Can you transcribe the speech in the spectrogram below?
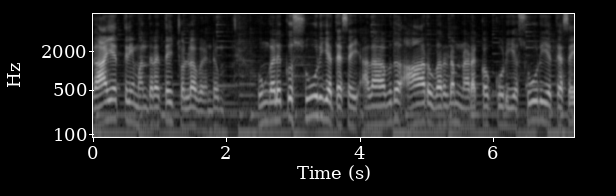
காயத்ரி மந்திரத்தை சொல்ல வேண்டும். உங்களுக்கு சூரிய திசை அதாவது ஆறு வருடம் நடக்கக்கூடிய சூரிய திசை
